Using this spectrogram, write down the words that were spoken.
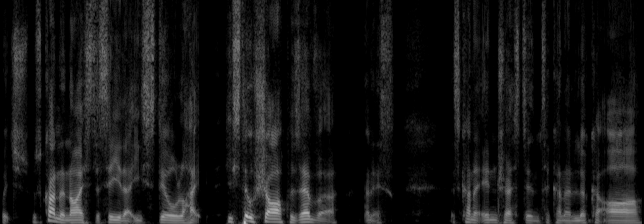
which was kind of nice to see that he's still like he's still sharp as ever, and it's it's kind of interesting to kind of look at our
